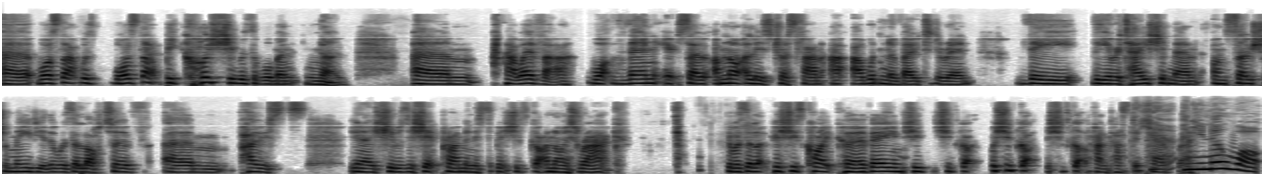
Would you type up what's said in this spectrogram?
Uh, was that was was that because she was a woman? No. Um, however, what then? It, so I'm not a Liz Truss fan. I, I wouldn't have voted her in. The the irritation then on social media, there was a lot of um, posts. You know, she was a shit prime minister, but she's got a nice rack. There was a look because she's quite curvy and she she's got well she's got she's got a fantastic Yeah, hair. and you know what?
